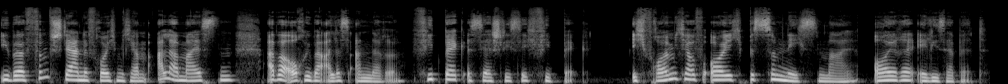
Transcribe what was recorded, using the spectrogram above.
Über fünf Sterne freue ich mich am allermeisten, aber auch über alles andere. Feedback ist ja schließlich Feedback. Ich freue mich auf euch. Bis zum nächsten Mal. Eure Elisabeth.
